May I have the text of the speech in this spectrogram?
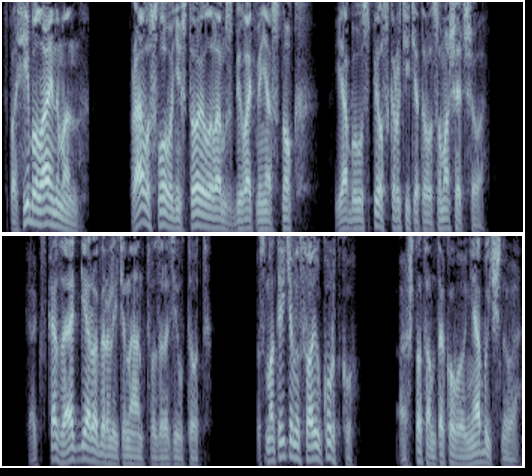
«Спасибо, Лайнман. Право слово, не стоило вам сбивать меня с ног. Я бы успел скрутить этого сумасшедшего». «Как сказать, герр-обер-лейтенант», — возразил тот. «Посмотрите на свою куртку. А что там такого необычного?»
